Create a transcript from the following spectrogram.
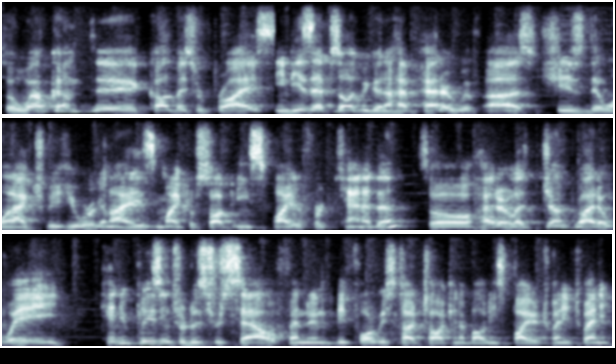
So welcome to Caught by Surprise. In this episode, we're gonna have Heather with us. She's the one actually who organized Microsoft Inspire for Canada. So Heather, let's jump right away. Can you please introduce yourself and then before we start talking about Inspire 2020?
